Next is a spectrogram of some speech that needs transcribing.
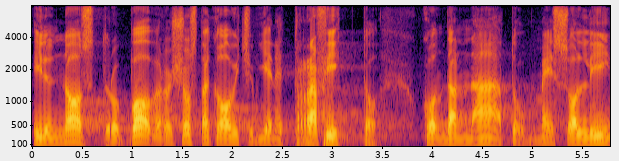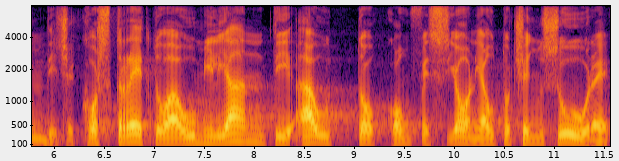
il nostro povero Shostakovich viene trafitto, condannato, messo all'indice, costretto a umilianti autoconfessioni, autocensure.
